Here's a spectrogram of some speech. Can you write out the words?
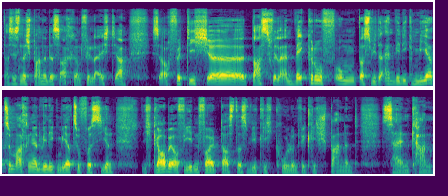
Das ist eine spannende Sache und vielleicht, ja, ist auch für dich äh, das vielleicht ein Weckruf, um das wieder ein wenig mehr zu machen, ein wenig mehr zu forcieren. Ich glaube auf jeden Fall, dass das wirklich cool und wirklich spannend sein kann.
